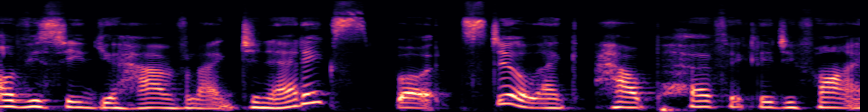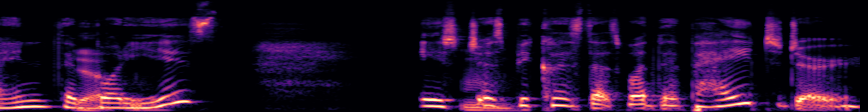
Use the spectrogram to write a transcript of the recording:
obviously you have like genetics but still like how perfectly defined their Yeah. body is is just Mm. because that's what they're paid to do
